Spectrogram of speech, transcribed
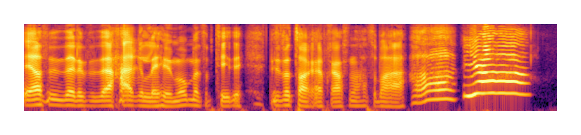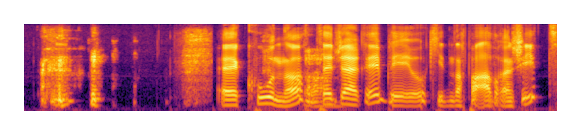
Ja, synes det er liksom det er herlig humor, men samtidig Hvis man tar referansen, så bare «Ah, Ja! Eh, Kona Ja. til Jerry blir jo kidnappa av Ranjit.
